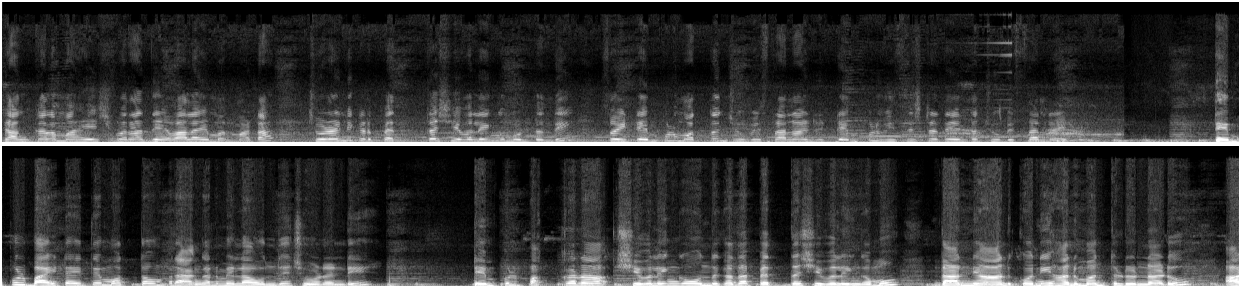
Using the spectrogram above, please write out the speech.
శంకర మహేశ్వర దేవాలయం అన్నమాట. చూడండి ఇక్కడ పెద్ద శివలింగం ఉంటుంది. సో ఈ టెంపుల్ మొత్తం చూపిస్తాను. అండ్ టెంపుల్ విశిష్టత ఏంటో చూపిస్తాను రండి. టెంపుల్ బయట అయితే మొత్తం ప్రాంగణం ఇలా ఉంది చూడండి. టెంపుల్ పక్కన శివలింగం ఉంది కదా పెద్ద శివలింగము. దాన్ని ఆనుకొని హనుమంతుడు ఉన్నాడు. ఆ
